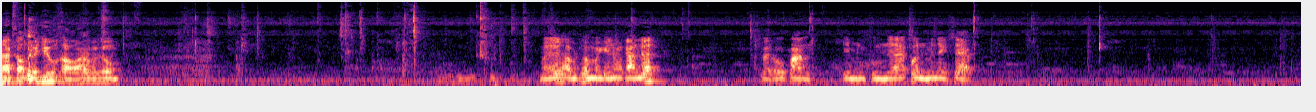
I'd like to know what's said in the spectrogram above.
ตากล่องกับหิวเขาท่านผู้ชมมาเด้อท่านผู้ชมมากินน้ำกันเด้อแบบโอ้ฟังกินเป็นกลุ่มเนี้ยคนมันยังแซ่บอืม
